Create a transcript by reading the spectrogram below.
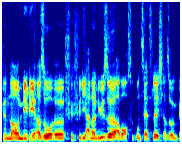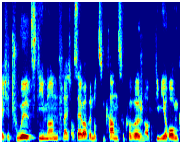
Genau, nee, also äh, für, für die Analyse, aber auch so grundsätzlich, also irgendwelche Tools, die man vielleicht auch selber benutzen kann zur Conversion-Optimierung,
